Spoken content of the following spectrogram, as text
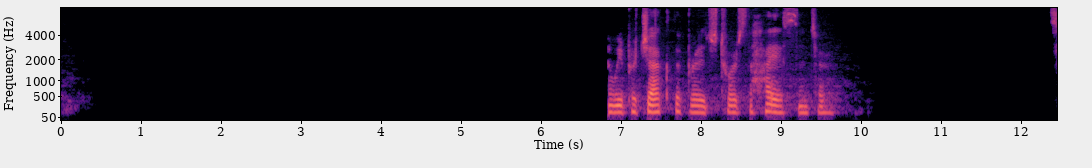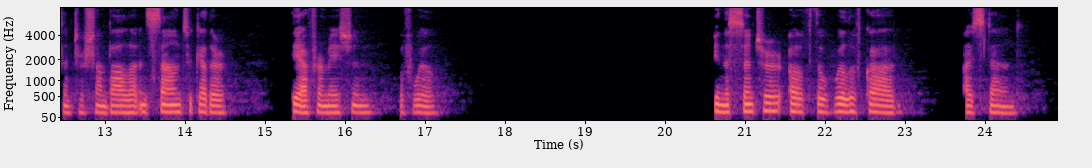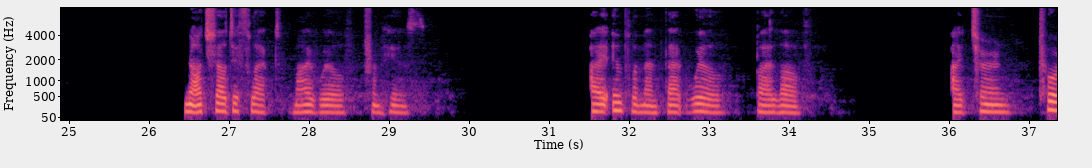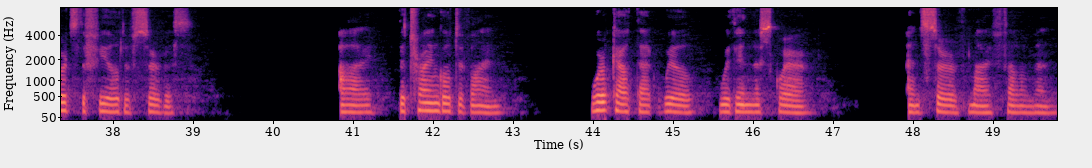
And we project the bridge towards the highest center, center Shambhala, and sound together the affirmation of will. In the center of the will of God, I stand. Naught shall deflect my will from His. I implement that will by love. I turn towards the field of service. I, the triangle divine, work out that will within the square and serve my fellow men.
